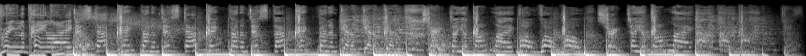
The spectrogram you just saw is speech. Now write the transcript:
bring the pain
